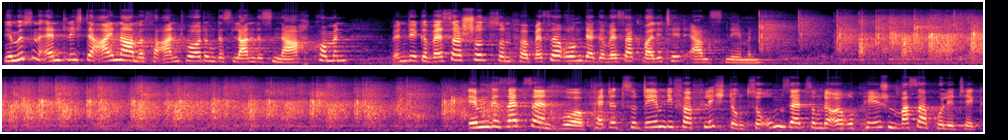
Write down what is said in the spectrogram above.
Wir müssen endlich der Einnahmeverantwortung des Landes nachkommen, wenn wir Gewässerschutz und Verbesserung der Gewässerqualität ernst nehmen. Im Gesetzentwurf hätte zudem die Verpflichtung zur Umsetzung der europäischen Wasserpolitik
